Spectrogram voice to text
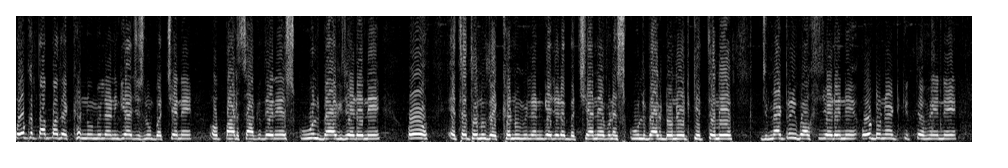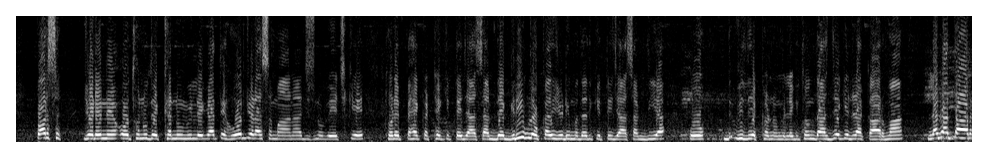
ਉਹ ਕਿਤਾਬਾਂ ਦੇਖਣ ਨੂੰ ਮਿਲਣਗੀਆਂ ਜਿਸ ਨੂੰ ਬੱਚੇ ਨੇ ਉਹ ਪੜ੍ਹ ਸਕਦੇ ਨੇ। ਸਕੂਲ ਬੈਗ ਜਿਹੜੇ ਨੇ ਉਹ ਇੱਥੇ ਤੁਹਾਨੂੰ ਦੇਖਣ ਨੂੰ ਮਿਲਣਗੇ। ਜਿਹੜੇ ਬੱਚਿਆਂ ਨੇ ਆਪਣੇ ਸਕੂਲ ਬੈਗ ਡੋਨੇਟ ਕੀਤੇ ਨੇ ਜਿਮੈਟਰੀ ਬਾਕਸ ਜਿਹੜੇ ਨੇ ਉਹ ਡੋਨੇਟ ਕੀਤੇ ਹੋਏ ਨੇ। ਪਰਸ ਜਿਹੜੇ ਨੇ ਉਹ ਤੁਹਾਨੂੰ ਦੇਖਣ ਨੂੰ ਮਿਲੇਗਾ ਤੇ ਹੋਰ ਜਿਹੜਾ ਸਮਾਨ ਆ ਜਿਸ ਨੂੰ ਵੇਚ ਕੇ ਥੋੜੇ ਪੈਸੇ ਇਕੱਠੇ ਕੀਤੇ ਜਾ ਸਕਦੇ ਗਰੀਬ ਲੋਕਾਂ ਦੀ ਜਿਹੜੀ ਮਦਦ ਕੀਤੀ ਜਾ ਸਕਦੀ ਆ ਉਹ ਵੀ ਦੇਖਣ ਨੂੰ ਮਿਲੇਗੀ। ਤੁਹਾਨੂੰ ਦੱਸ ਦਈਏ ਕਿ ਜਿਹੜਾ ਕਾਰਵਾ ਲਗਾਤਾਰ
